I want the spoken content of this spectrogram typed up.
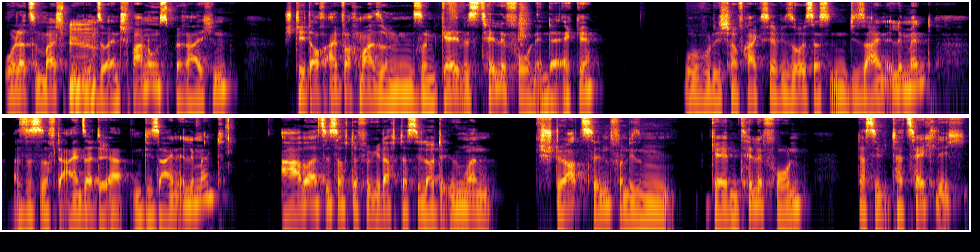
Oder zum Beispiel ja. in so Entspannungsbereichen steht auch einfach mal so ein, so ein gelbes Telefon in der Ecke, wo, wo du dich schon fragst, ja, wieso ist das ein Designelement? Also es ist auf der einen Seite ein Designelement, Aber es ist auch dafür gedacht, dass die Leute irgendwann gestört sind von diesem gelben Telefon, dass sie tatsächlich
